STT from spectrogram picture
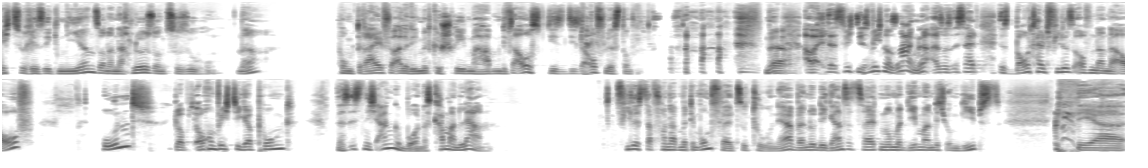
nicht zu resignieren, sondern nach Lösungen zu suchen. Ne? Punkt drei für alle, die mitgeschrieben haben, diese, Aus, diese, diese Auflistung. ne? ja. Aber das will, das will ich nur sagen, ne? Also es ist halt, es baut halt vieles aufeinander auf. Und, glaube ich, auch ein wichtiger Punkt, das ist nicht angeboren, das kann man lernen vieles davon hat mit dem Umfeld zu tun. Ja, wenn du die ganze Zeit nur mit jemandem dich umgibst, der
